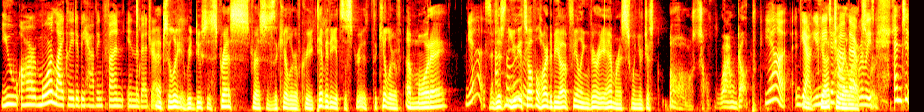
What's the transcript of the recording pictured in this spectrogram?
you are more likely to be having fun in the bedroom. Absolutely. It reduces stress. Stress is the killer of creativity. It's the, it's the killer of amore. Yes, absolutely. you, it's awful hard to be uh, feeling very amorous when you're just, oh, so wound up. Yeah, yeah, You you, need to, to have that release first. and to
